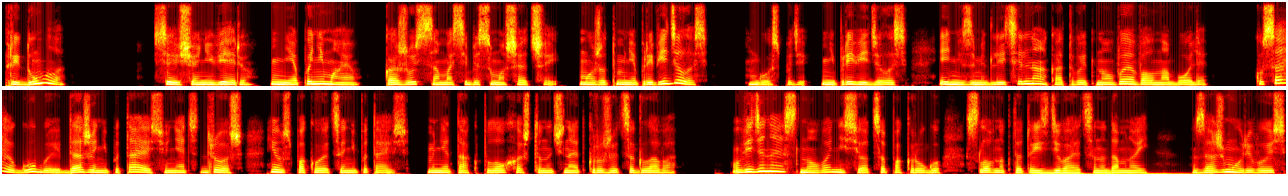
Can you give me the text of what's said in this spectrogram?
Придумала? Все еще не верю, не понимаю. Кажусь сама себе сумасшедшей. Может, мне привиделось? Господи, не привиделось. И незамедлительно окатывает новая волна боли. Кусаю губы и даже не пытаюсь унять дрожь, и успокоиться не пытаюсь. Мне так плохо, что начинает кружиться голова. Увиденное снова несется по кругу, словно кто-то издевается надо мной. Зажмуриваюсь,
